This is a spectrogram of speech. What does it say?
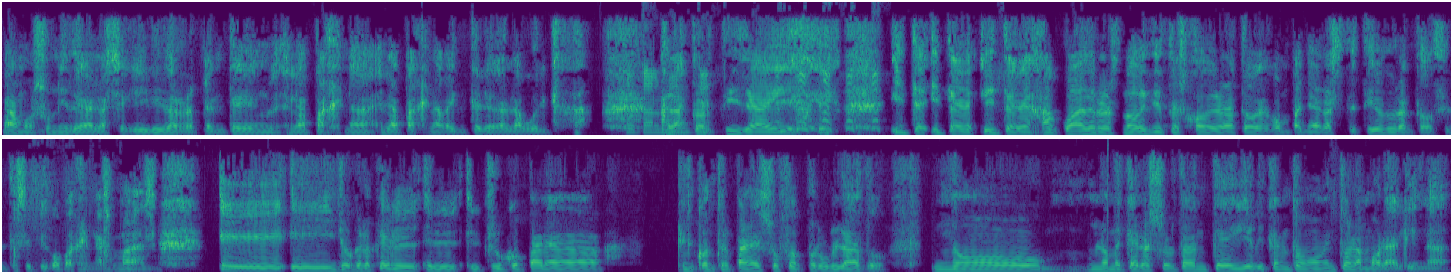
vamos, un ideal a seguir y de repente en, en la página, en la página 20 le dan la vuelta a la tortilla y, y, te, y, te, y te deja cuadros, ¿no? Y dices, joder, ahora tengo que acompañar a este tío durante 200 y pico páginas más. Y, y yo creo que el, el, el truco para que encontré para eso fue, por un lado, no, no meter absolutamente y evitar en todo momento la moralina.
